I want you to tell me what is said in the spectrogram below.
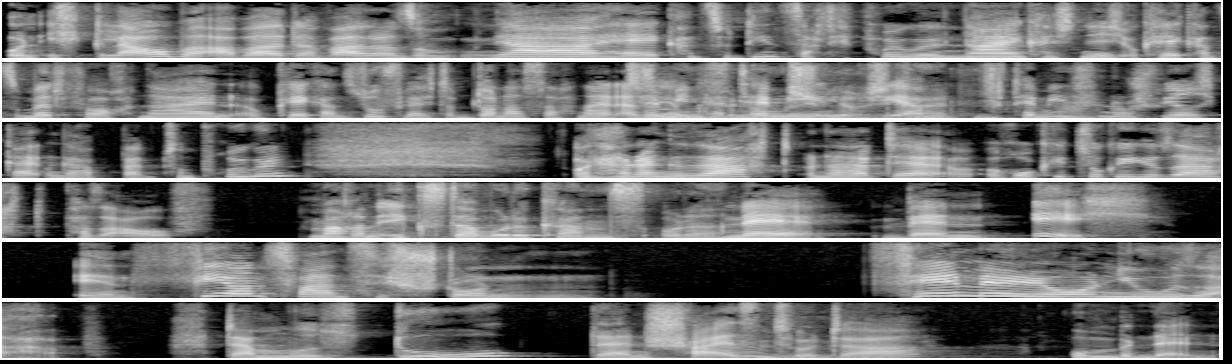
Und ich glaube aber, da war dann so, ja, hey, kannst du Dienstag dich prügeln? Nein, kann ich nicht. Okay, kannst du Mittwoch? Nein. Okay, kannst du vielleicht am Donnerstag? Nein. Also Terminfindungsschwierigkeiten. Haben Terminfindungsschwierigkeiten gehabt beim, zum Prügeln. Und haben dann gesagt, und dann hat der Rucki Zucki gesagt, pass auf. Mach ein X da, wo du kannst, oder? Nee, wenn ich in 24 Stunden 10 Millionen User habe, dann musst du deinen scheiß Twitter mhm. umbenennen.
